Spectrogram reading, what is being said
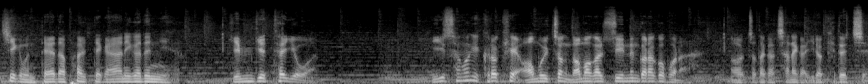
지금은 대답할 때가 아니거든요. 김기태 요원. 이 상황이 그렇게 어물쩍 넘어갈 수 있는 거라고 보나? 어쩌다가 자네가 이렇게 됐지?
